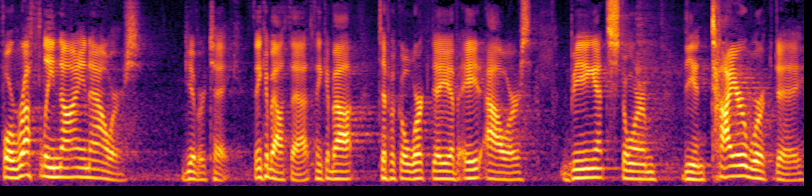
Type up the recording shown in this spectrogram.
for roughly nine hours give or take. Think about that. Think about typical workday of eight hours, being at storm the entire workday,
